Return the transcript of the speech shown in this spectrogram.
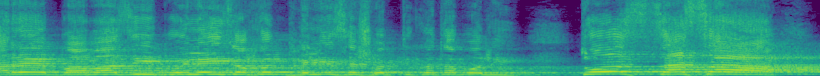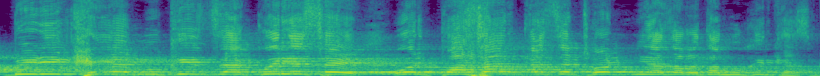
আরে বাবাজি বলেই যখন ফেলিয়েছে, সত্যি কথা বলি। তোর চাচা বিড়ি খেয়ে মুখির যা করেছে, ওর পাশার কাছে ঠোঁট নিয়ে যাবে তা মুখির কাছে।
